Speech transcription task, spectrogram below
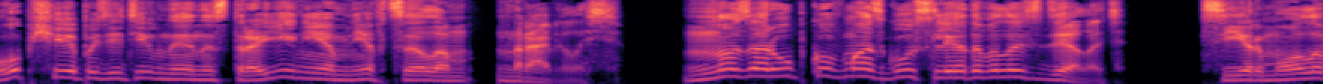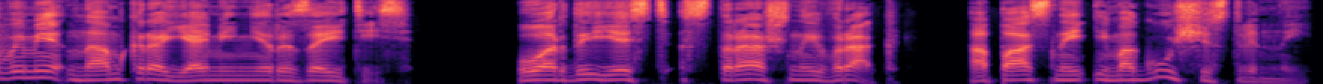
Общее позитивное настроение мне в целом нравилось. Но зарубку в мозгу следовало сделать. С Ермоловыми нам краями не разойтись. У Орды есть страшный враг, опасный и могущественный.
